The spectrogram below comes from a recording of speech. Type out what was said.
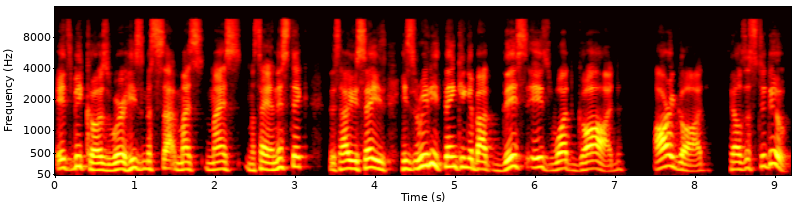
It's because we're his messianistic. That's how you say he's, he's really thinking about this is what God, our God, tells us to do.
